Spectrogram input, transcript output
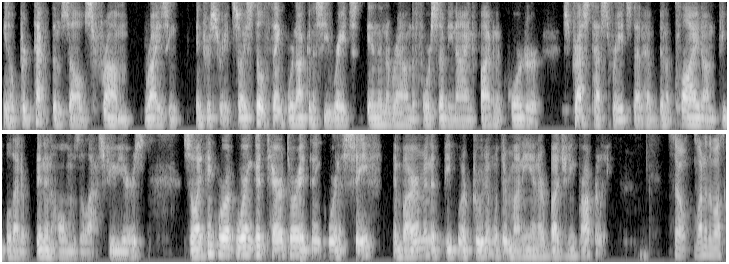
you know, protect themselves from rising interest rates. So I still think we're not going to see rates in and around the 479, five and a quarter stress test rates that have been applied on people that have been in homes the last few years. So I think we're, we're in good territory. I think we're in a safe environment if people are prudent with their money and are budgeting properly. So one of the most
